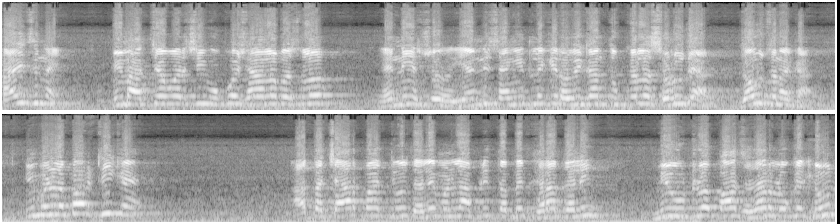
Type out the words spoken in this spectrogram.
काहीच नाही. मी मागच्या वर्षी उपोषणाला बसलो यांनी यांनी सांगितलं की रविकांत तुपकरला सोडू द्या जाऊच नका. मी म्हणलं बरं ठीक आहे. आता चार पाच दिवस झाले म्हणलं आपली तब्येत खराब झाली. मी उठलो पाच हजार लोक घेऊन.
